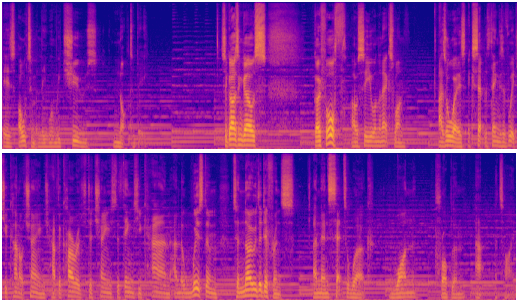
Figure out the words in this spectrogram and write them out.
is ultimately when we choose not to be. So, guys and girls, go forth. I will see you on the next one. As always, accept the things of which you cannot change. Have the courage to change the things you can and the wisdom to know the difference and then set to work one problem at a time.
